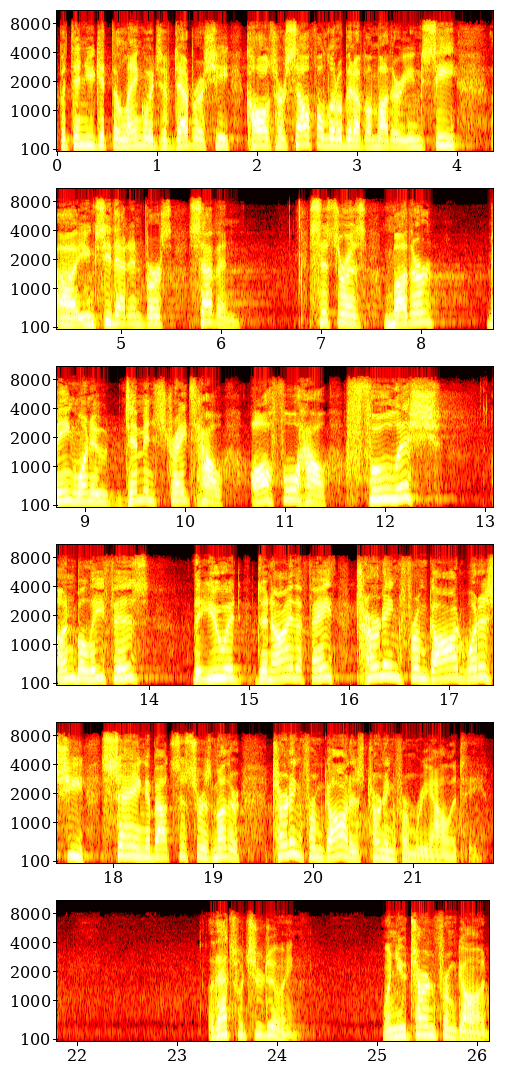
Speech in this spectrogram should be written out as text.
but then you get the language of Deborah. She calls herself a little bit of a mother. You can see, uh, you can see that in verse 7. Sisera's mother being one who demonstrates how awful, how foolish unbelief is. that you would deny the faith, turning from God. What is she saying about Sisera's mother? Turning from God is turning from reality. That's what you're doing when you turn from God.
